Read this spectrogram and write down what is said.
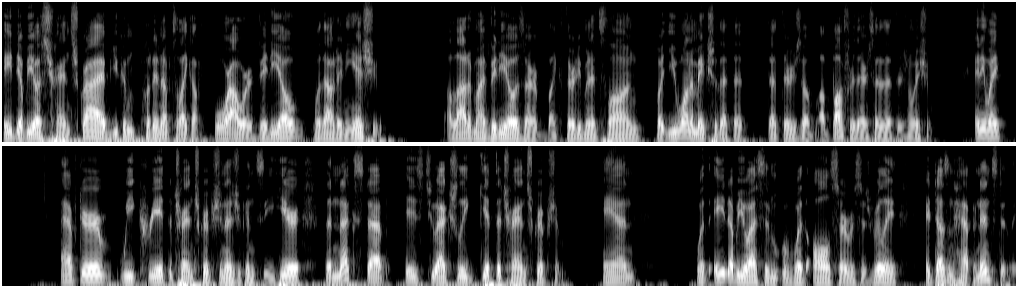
AWS Transcribe, you can put in up to like a four hour video without any issue. A lot of my videos are like 30 minutes long, but you want to make sure that, that, that there's a, a buffer there so that there's no issue. Anyway, after we create the transcription, as you can see here, the next step is to actually get the transcription. And with AWS and with all services, really, it doesn't happen instantly.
